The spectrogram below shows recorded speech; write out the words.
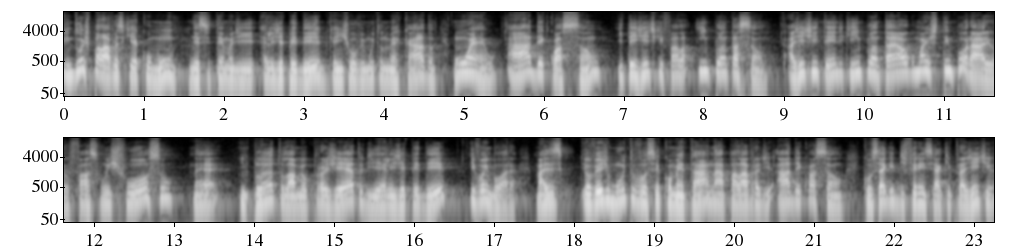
em duas palavras que é comum nesse tema de LGPD, que a gente ouve muito no mercado. Um é a adequação e tem gente que fala implantação. A gente entende que implantar é algo mais temporário. Eu faço um esforço, né, implanto lá o meu projeto de LGPD e vou embora. Mas eu vejo muito você comentar na palavra de adequação. Consegue diferenciar aqui para a gente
